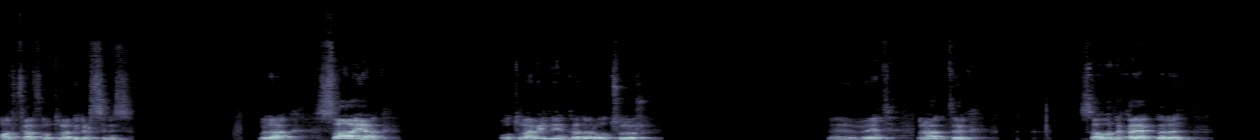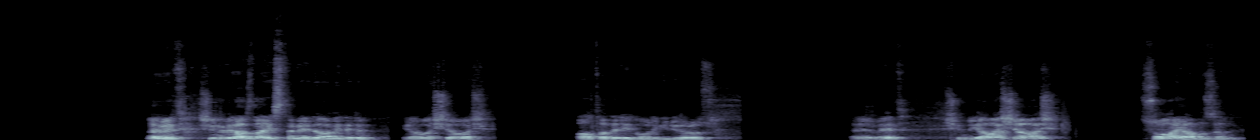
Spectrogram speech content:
Hafif hafif oturabilirsiniz. Bırak. Sağ ayak. Oturabildiğin kadar otur. Evet. Bıraktık. Salladık ayakları. Evet. Şimdi biraz daha esnemeye devam edelim. Yavaş yavaş. Alt adeliye doğru gidiyoruz. Evet. Şimdi yavaş yavaş sol ayağımızın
